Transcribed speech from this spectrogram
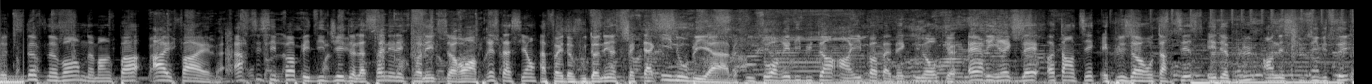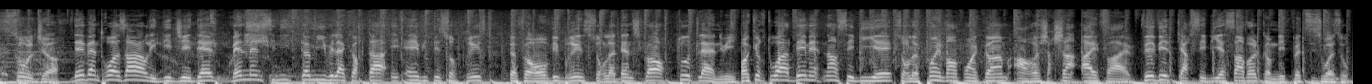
Le 19 novembre, ne manque pas High Five. Artistes hip-hop et DJ de la scène électronique seront en prestation afin de vous donner un spectacle inoubliable. Une soirée débutant en hip-hop avec une autre que R.Y. Blay, Authentique et plusieurs autres artistes et de plus en exclusivité Soulja. Dès 23h, les DJ Del, Ben Mancini, Tommy Villacorta et invités surprises te feront vibrer sur le dance floor toute la nuit. Procure-toi dès maintenant ces billets sur le en recherchant High Five. Fais vite car ces billets s'envolent comme des petits oiseaux.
